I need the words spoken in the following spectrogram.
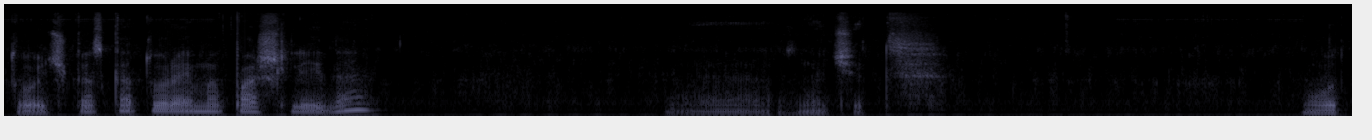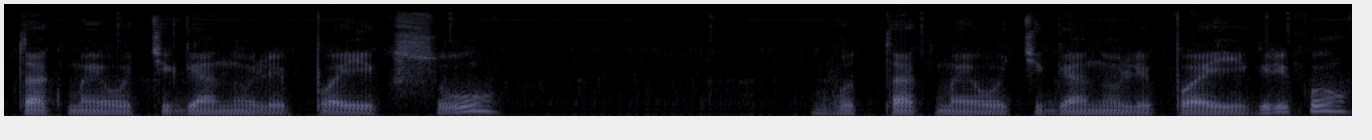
точка, с которой мы пошли, да? Э, значит, вот так мы его тяганули по x, вот так мы его тяганули по y,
